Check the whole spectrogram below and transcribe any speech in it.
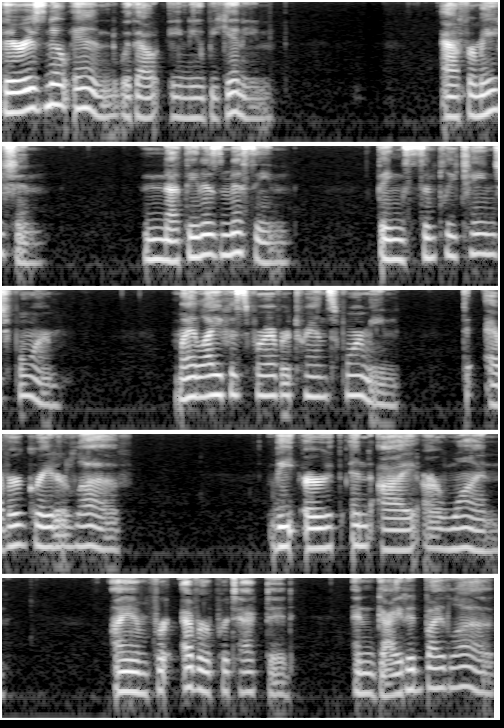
There is no end without a new beginning. Affirmation Nothing is missing. Things simply change form. My life is forever transforming to ever greater love. The earth and I are one. I am forever protected and guided by love,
